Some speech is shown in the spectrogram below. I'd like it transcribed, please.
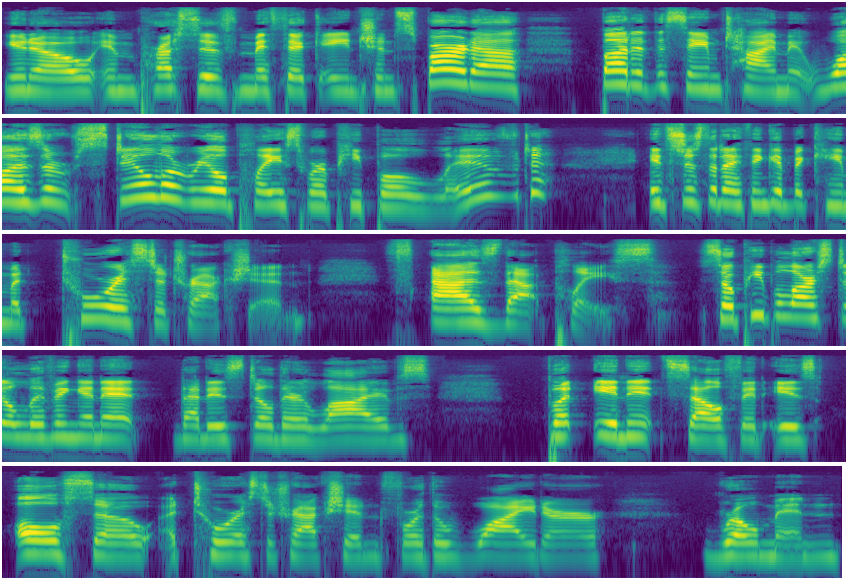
you know, impressive mythic ancient Sparta, but at the same time it was a, still a real place where people lived It's just that I think it became a tourist attraction as that place. So people are still living in it, that is still their lives, but in itself, it is also a tourist attraction for the wider Roman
